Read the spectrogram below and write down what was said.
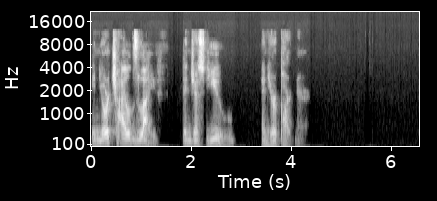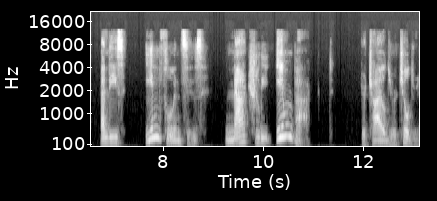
in your child's life than just you and your partner. And these influences naturally impact your child, your children.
